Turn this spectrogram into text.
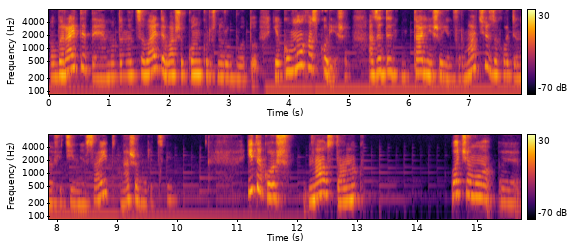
обирайте тему та надсилайте вашу конкурсну роботу якомога скоріше. А за детальнішою інформацією заходьте на офіційний сайт нашого ліцею. І також наостанок хочемо, е,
